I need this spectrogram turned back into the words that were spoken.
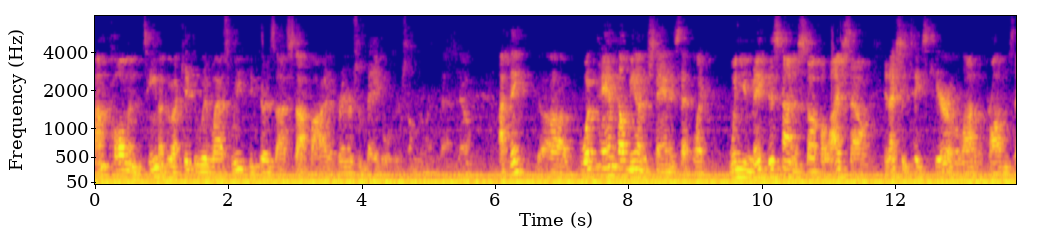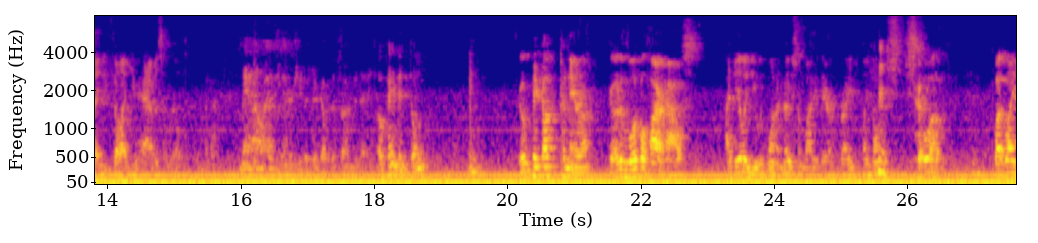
I'm calling Tina, who I kicked it with last week, because I stopped by to bring her some bagels or something like that. You know, I think uh, what Pam helped me understand is that like when you make this kind of stuff a lifestyle, it actually takes care of a lot of the problems that you feel like you have as a realtor. Man, I don't have the energy to pick up the phone today. Okay, then don't. Go pick up Panera. Go to the local firehouse. Ideally, you would want to know somebody there, right? Like, don't just show up. But like,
